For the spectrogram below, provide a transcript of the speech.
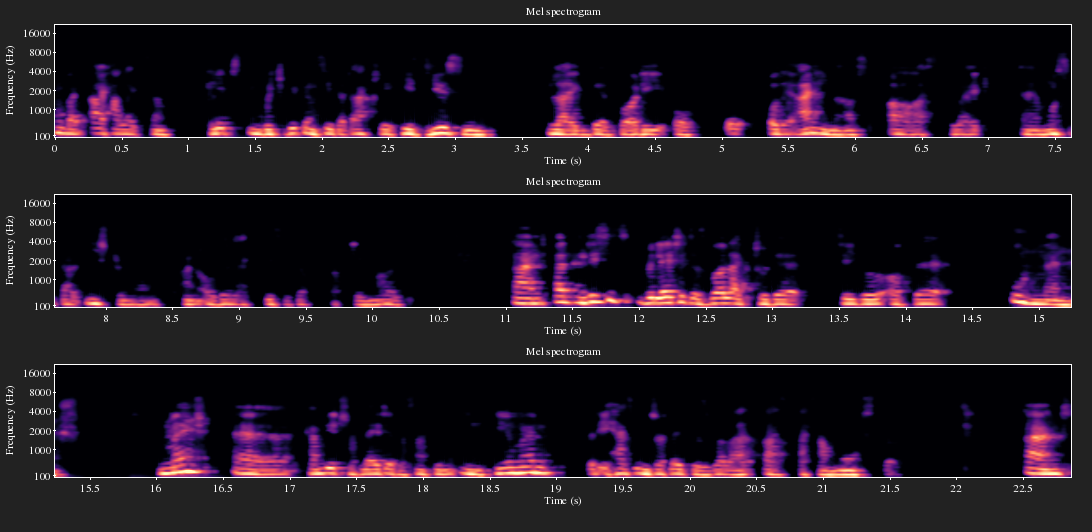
but I have like some clips in which we can see that actually he's using like the body of other animals as like uh, musical instruments and other like pieces of, of technology. And, and, and this is related as well like to the figure of the Unmensch. Unmensch uh, can be translated as something inhuman, but it has been translated as well as, as, as a monster. And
